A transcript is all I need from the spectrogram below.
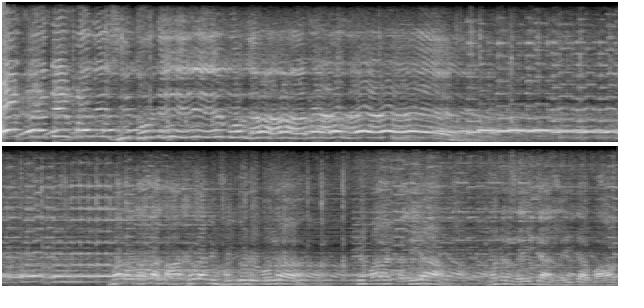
એક કદી મારી સિંધુડી મારા દાદા લાખલાની સિંધુડી બોલે કે મારા કલિયા મને લઈ જા લઈ જા બાપ.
